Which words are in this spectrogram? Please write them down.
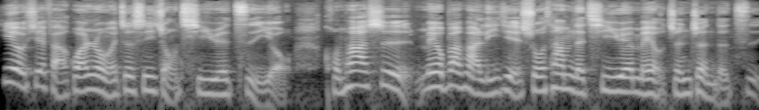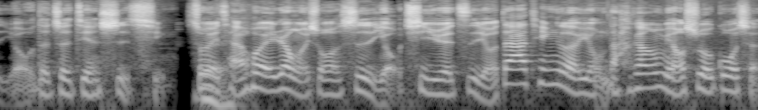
也有些法官认为这是一种契约自由，恐怕是没有办法理解说他们的契约没有真正的自由的这件事情，所以才会认为说是有契约自由。大家听了永达刚刚描述的过程，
